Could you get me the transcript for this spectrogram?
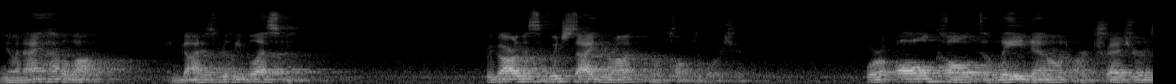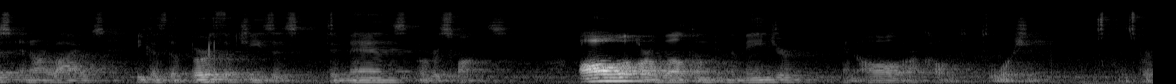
You know, and I have a lot, and God has really blessed me. Regardless of which side you're on, we're called to worship. We're all called to lay down our treasures and our lives because the birth of Jesus demands a response. All are welcome in the manger, and all are called to worship. Let's pray.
